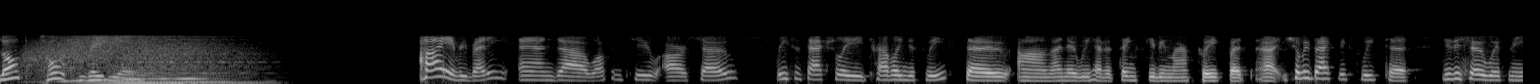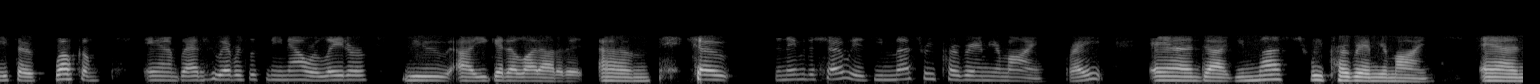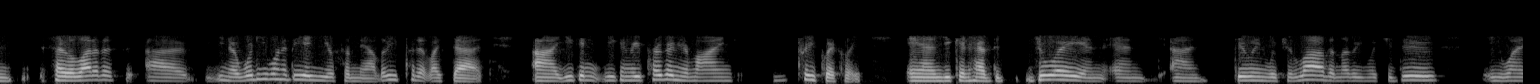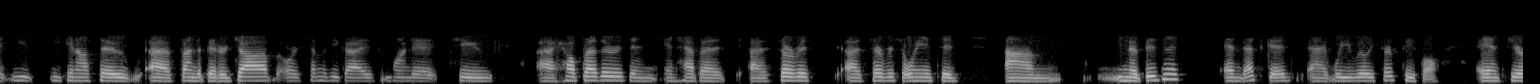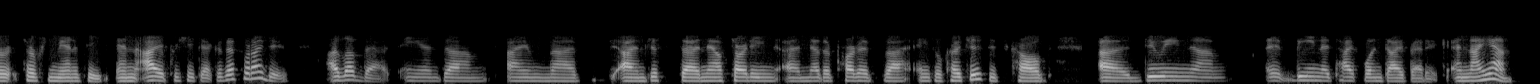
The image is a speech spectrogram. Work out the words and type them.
Blog Talk Radio. Hi, everybody, and uh, welcome to our show. Lisa's actually traveling this week, so um, I know we had a Thanksgiving last week, but uh, she'll be back next week to do the show with me. So welcome, and I'm glad whoever's listening now or later, you uh, you get a lot out of it. Um, so the name of the show is "You Must Reprogram Your Mind," right? And uh, you must reprogram your mind. And so a lot of us, uh, you know, where do you want to be a year from now? Let me put it like that. Uh, you can you can reprogram your mind pretty quickly, and you can have the joy and and uh, doing what you love and loving what you do. You want you you can also uh, find a better job, or some of you guys wanted to uh, help others and and have a, a service a service oriented um, you know business and that's good uh, where you really serve people and serve, serve humanity. And i appreciate that because that's what i do. I love that. And um i'm uh, i'm just uh, now starting another part of uh, angel coaches. It's called uh doing um being a type 1 diabetic. And i am.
